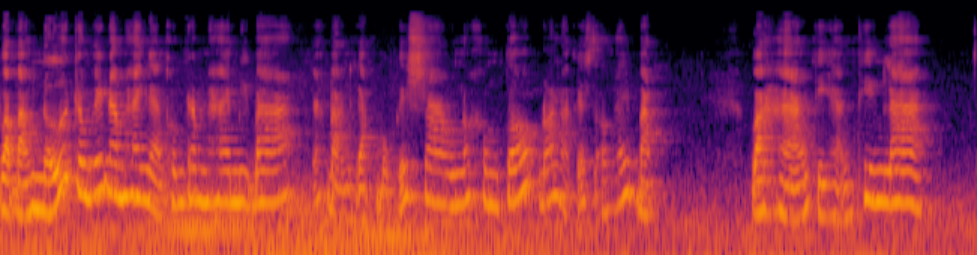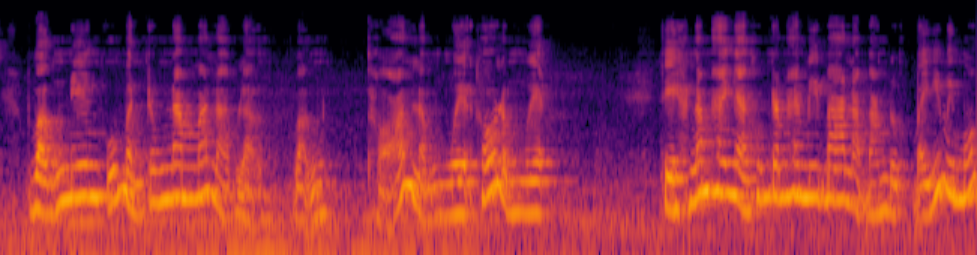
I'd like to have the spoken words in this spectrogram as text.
và bạn nữ trong cái năm 2023 các bạn gặp một cái sao nó không tốt đó là cái sao thái bạch. Và hạn thì hạn thiên la. Vận niên của mình trong năm á là, là vận thỏ lộng nguyệt thố lộng nguyệt. Thì năm 2023 là bạn được 71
